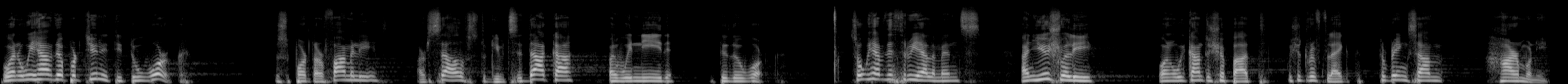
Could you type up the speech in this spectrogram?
When we have the opportunity to work, to support our families, ourselves, to give tzedakah, but we need to do work. So we have the three elements, and usually when we come to Shabbat, we should reflect to bring some harmony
